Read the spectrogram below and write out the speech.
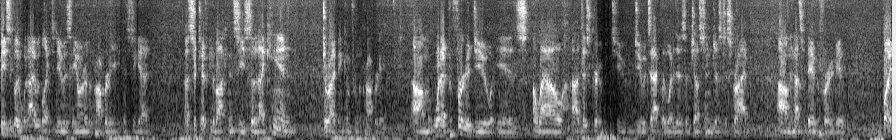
Basically, what I would like to do as the owner of the property is to get a certificate of occupancy so that I can derive income from the property. Um, What I'd prefer to do is allow uh, this group to do exactly what it is that Justin just described, Um, and that's what they prefer to do. But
